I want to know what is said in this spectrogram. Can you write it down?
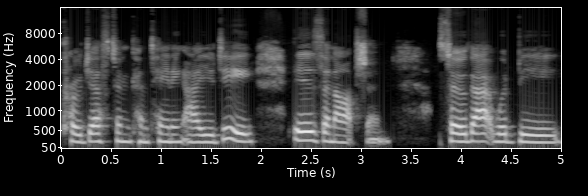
progestin containing IUD is an option. So that would be,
